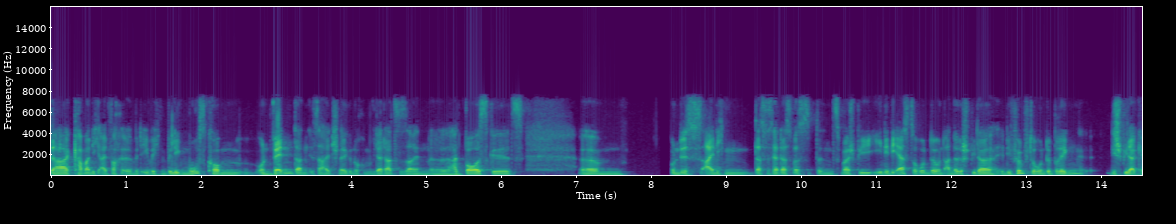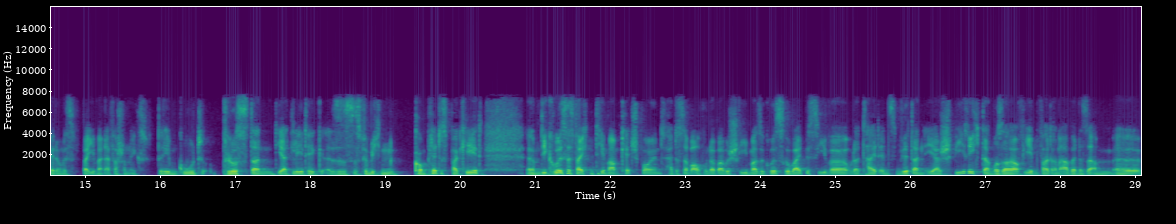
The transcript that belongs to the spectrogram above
da kann man nicht einfach äh, mit irgendwelchen billigen Moves kommen und wenn, dann ist er halt schnell genug, um wieder da zu sein. Äh, hat Ball-Skills, ähm, und ist eigentlich ein, das ist ja das, was dann zum Beispiel ihn in die erste Runde und andere Spieler in die fünfte Runde bringen. Die Spielerkennung ist bei ihm halt einfach schon extrem gut, plus dann die Athletik. Also es ist für mich ein komplettes Paket. Ähm, die Größe ist vielleicht ein Thema am Catchpoint, hat es aber auch wunderbar beschrieben. Also größere Wide Receiver oder Tight Ends wird dann eher schwierig. Da muss er auf jeden Fall dran arbeiten, dass er am äh,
